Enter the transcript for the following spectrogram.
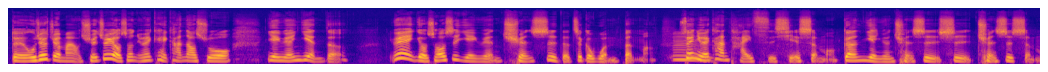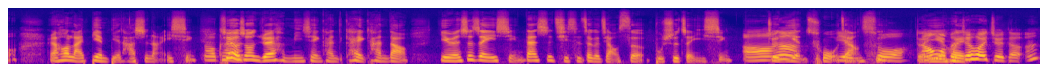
对我就觉得蛮有趣，就有时候你会可以看到说演员演的。因为有时候是演员诠释的这个文本嘛，所以你会嗯看台词写什么，跟演员诠释是诠释什么，然后来辨别他是哪一型。所以有时候你觉得很明显看可以看到演员是这一型，但是其实这个角色不是这一型，就演错这样子。然后我们就会觉得，嗯，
